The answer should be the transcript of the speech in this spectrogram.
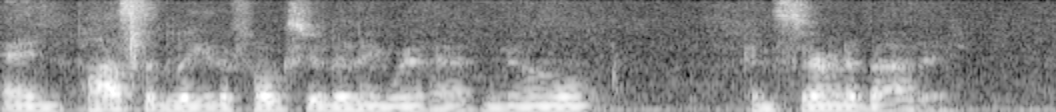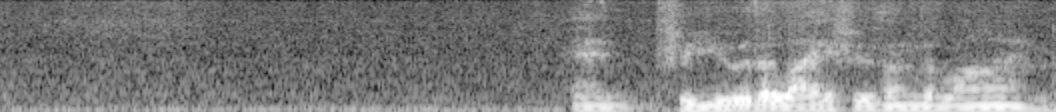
And possibly the folks you're living with have no concern about it. And for you, the life is on the line.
